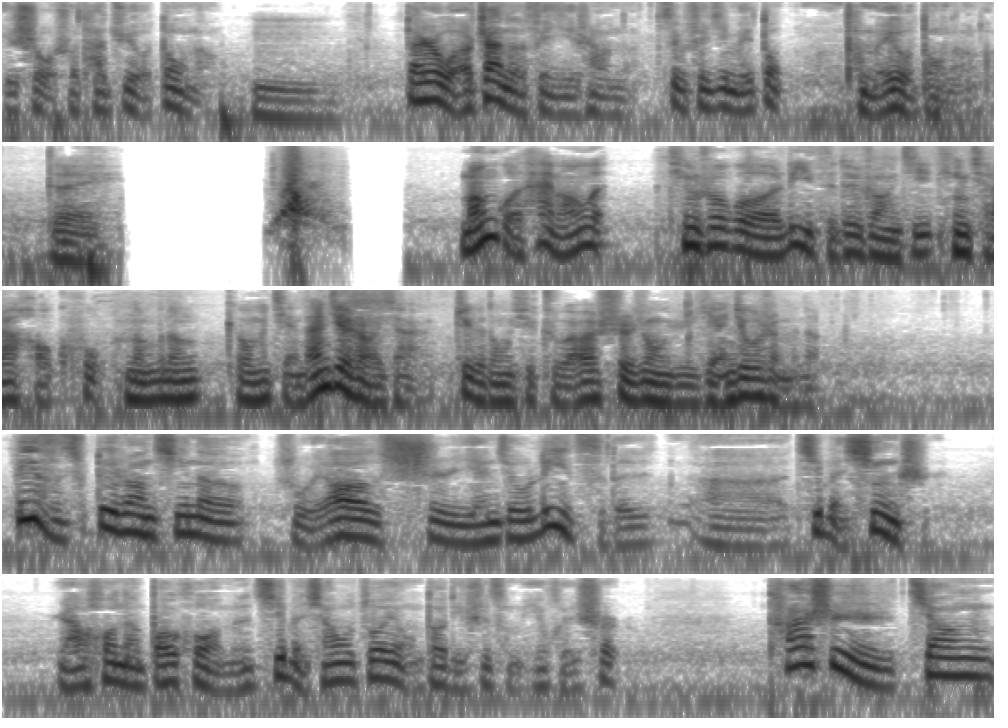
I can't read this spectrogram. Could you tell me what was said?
于是我说它具有动能，嗯，但是我要站在飞机上呢，这个飞机没动，它没有动能了。对。芒果太忙问：听说过粒子对撞机，听起来好酷，能不能给我们简单介绍一下这个东西？主要是用于研究什么的？粒子对撞机呢，主要是研究粒子的呃基本性质，然后呢，包括我们的基本相互作用到底是怎么一回事儿。它是将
